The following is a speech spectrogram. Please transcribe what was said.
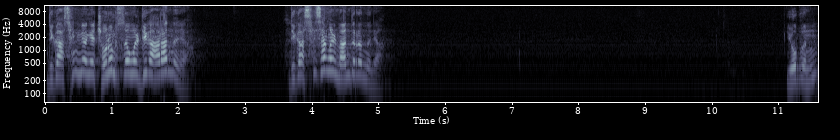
네가 생명의 존엄성을 네가 알았느냐? 네가 세상을 만들었느냐? 욥은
